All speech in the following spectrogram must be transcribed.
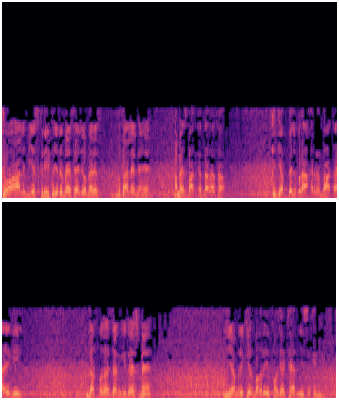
تو عالمی عسکری تجربے سے جو میرے مطالعے میں ہے ہمیں اس بات کا اندازہ تھا کہ جب بالکل آخر میں بات آئے گی دس بدس جنگ کی دیش میں، یہ امریکی اور مغربی فوجیں ٹھہر نہیں سکیں گی۔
